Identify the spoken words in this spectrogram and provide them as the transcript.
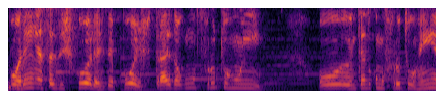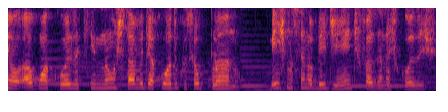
Porém, essas escolhas depois traz algum fruto ruim, ou eu entendo como fruto ruim alguma coisa que não estava de acordo com o seu plano, mesmo sendo obediente, fazendo as coisas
